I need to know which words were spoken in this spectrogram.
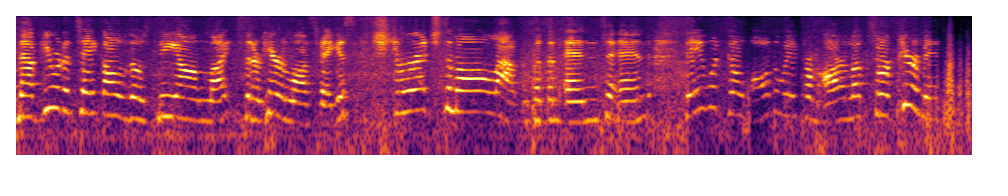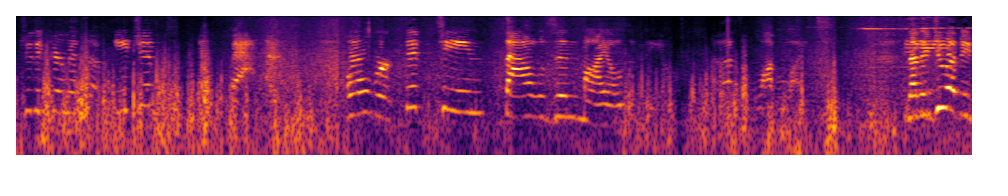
Now, if you were to take all of those neon lights that are here in Las Vegas, stretch them all out and put them end to end, they would go all the way from our Luxor Pyramid to the pyramids of Egypt and back. Over 15,000 miles of neon. Now, that's a lot of lights. Now, they do have a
